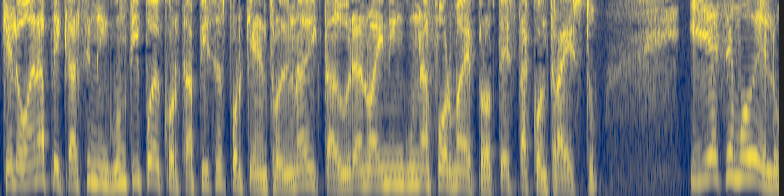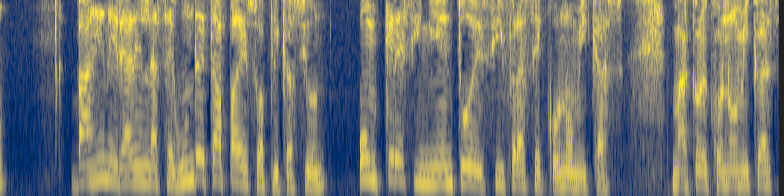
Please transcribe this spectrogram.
que lo van a aplicar sin ningún tipo de cortapisas porque dentro de una dictadura no hay ninguna forma de protesta contra esto. Y ese modelo va a generar en la segunda etapa de su aplicación un crecimiento de cifras económicas, macroeconómicas,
